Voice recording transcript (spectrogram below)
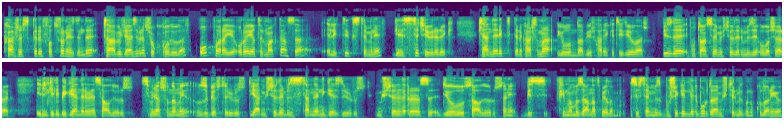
karşılaştıkları fatura nezdinde tabiri caizse biraz şok oluyorlar. O parayı oraya yatırmaktansa elektrik sistemini GES'e çevirerek kendi elektriklerini karşılama yolunda bir hareket ediyorlar. Biz de potansiyel müşterilerimize ulaşarak ilgili bilgilendirmeni sağlıyoruz. Simülasyonlarımızı gösteriyoruz. Diğer müşterilerimizin sistemlerini gezdiriyoruz. Müşteriler arası diyaloğu sağlıyoruz. Hani biz firmamızı anlatmayalım. Sistemimiz bu şekilde burada. Müşterimiz bunu kullanıyor.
